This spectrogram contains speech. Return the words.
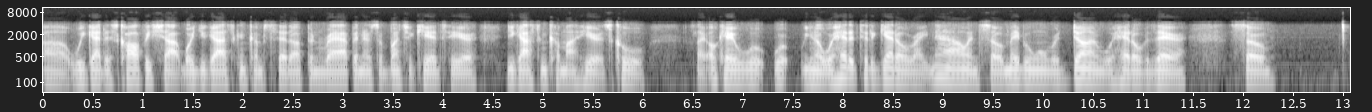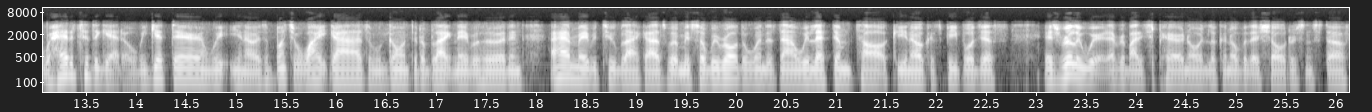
uh, we got this coffee shop where you guys can come set up and rap, and there's a bunch of kids here. You guys can come out here. It's cool." It's like, okay, we're, we're you know we're headed to the ghetto right now, and so maybe when we're done, we'll head over there. So we're headed to the ghetto. We get there and we, you know, there's a bunch of white guys and we're going through the black neighborhood and I had maybe two black guys with me. So we rolled the windows down. We let them talk, you know, because people just, it's really weird. Everybody's paranoid, looking over their shoulders and stuff.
